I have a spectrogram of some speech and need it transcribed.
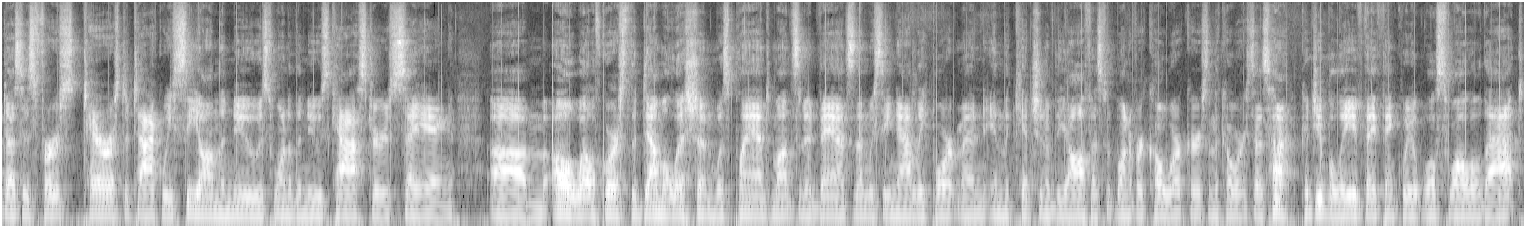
does his first terrorist attack, we see on the news one of the newscasters saying, um, "Oh well, of course the demolition was planned months in advance." Then we see Natalie Portman in the kitchen of the office with one of her coworkers, and the coworker says, "Huh? Could you believe they think we, we'll swallow that?"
